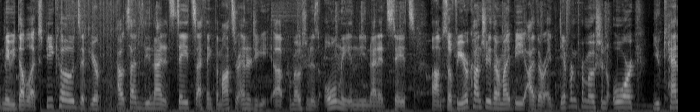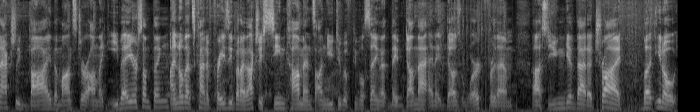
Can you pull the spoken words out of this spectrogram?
maybe double XP codes. If you're outside of the United States I think the monster energy uh, promotion is only in the United States. Um, so for your country there might be either a different promotion or you can actually buy the monster on like eBay or something. I know that's kind of crazy but I've actually seen comments on YouTube of people saying that they've done that and it does work for them uh, so you can give that a try. But you know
